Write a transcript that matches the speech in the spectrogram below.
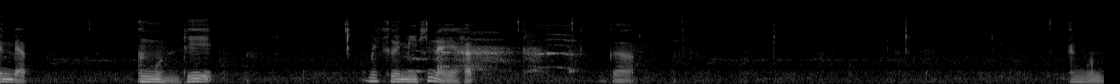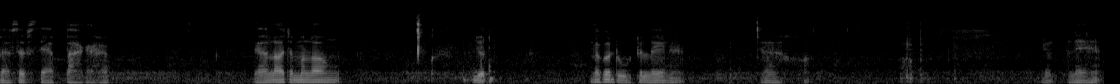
เป็นแบบองุ่นที่ไม่เคยมีที่ไหนอะครับ ก็องุ่นแบบแสบๆปากอะครับ เดี๋ยวเราจะมาลองหยดแล้วก็ดูดกันเลยนะฮะอ่าขอหยดเลยฮะ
